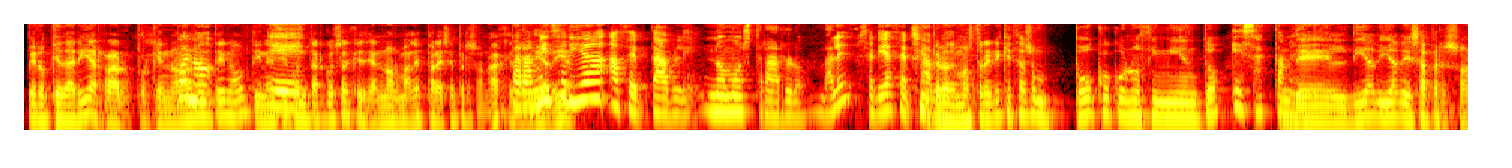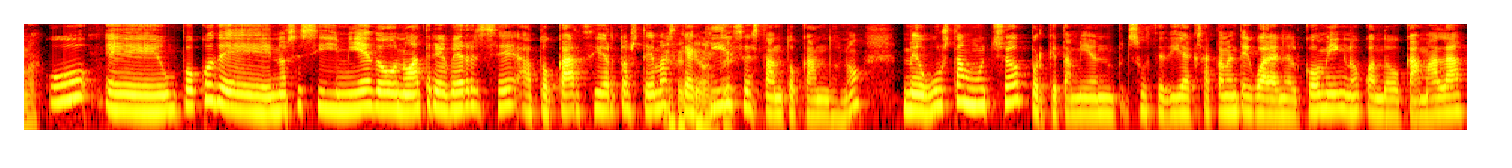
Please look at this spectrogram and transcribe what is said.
pero quedaría raro, porque normalmente bueno, no tienes eh, que contar cosas que sean normales para ese personaje. Para día mí sería aceptable no mostrarlo, ¿vale? Sería aceptable. Sí, pero demostraría quizás un poco conocimiento del día a día de esa persona. O eh, un poco de, no sé si miedo o no atreverse a tocar ciertos temas que aquí se están tocando, ¿no? Me gusta mucho, porque también sucedía exactamente igual en el cómic, ¿no? Cuando Kamala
